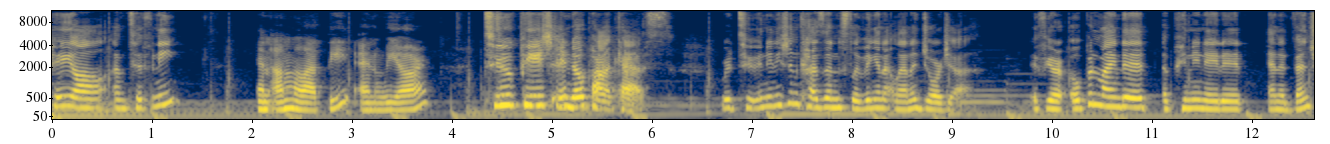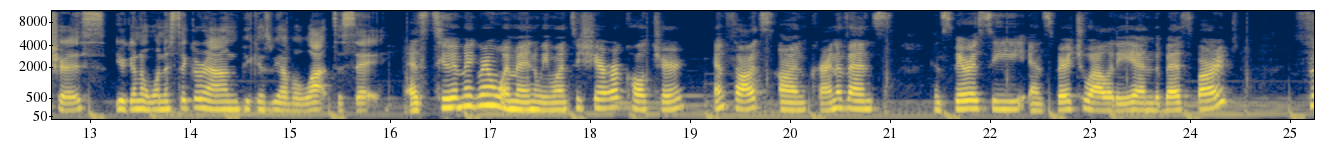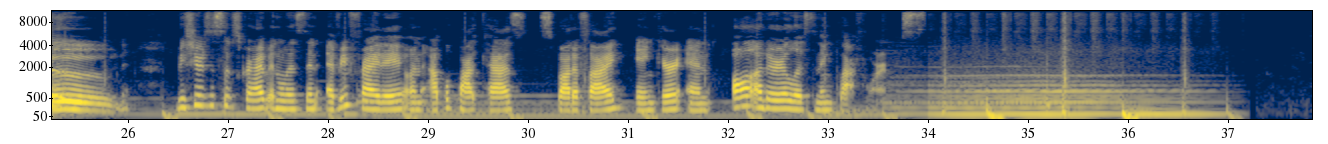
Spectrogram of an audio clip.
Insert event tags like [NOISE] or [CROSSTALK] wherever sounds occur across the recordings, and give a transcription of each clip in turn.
Hey y'all, I'm Tiffany. And I'm Malati, and we are Two Peach Indo Podcast. We're two Indonesian cousins living in Atlanta, Georgia. If you're open minded, opinionated, and adventurous, you're going to want to stick around because we have a lot to say. As two immigrant women, we want to share our culture and thoughts on current events, conspiracy, and spirituality, and the best part food. Be sure to subscribe and listen every Friday on Apple Podcasts, Spotify, Anchor, and all other listening platforms.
